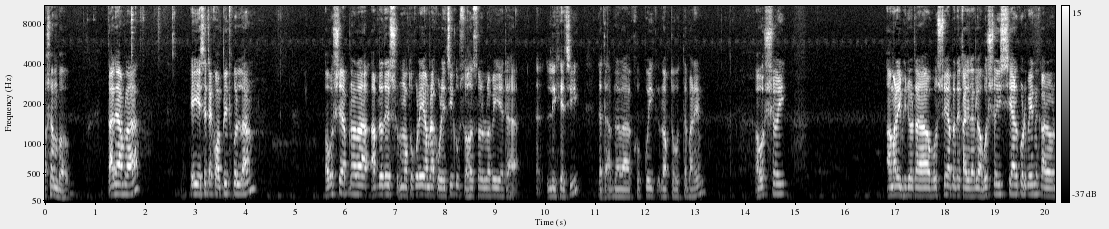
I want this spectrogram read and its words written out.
অসম্ভব। তাহলে আমরা এই এসেটা কমপ্লিট করলাম। অবশ্যই আপনারা, আপনাদের মতো করেই আমরা করেছি, খুব সহজ সরলভাবেই এটা লিখেছি, যাতে আপনারা খুব কুইক রপ্ত করতে পারেন। অবশ্যই আমার এই ভিডিওটা অবশ্যই আপনাদের কাজে লাগলে অবশ্যই শেয়ার করবেন, কারণ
